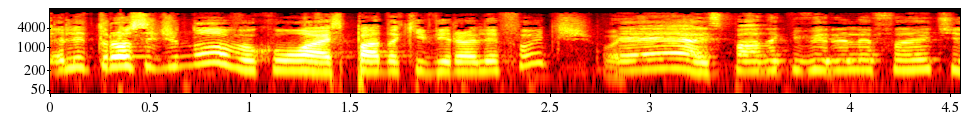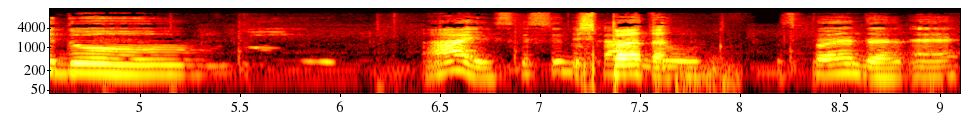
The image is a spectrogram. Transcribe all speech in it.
ele trouxe de novo com a espada que vira elefante. Ué, É, a espada que vira elefante do. Ai, esqueci do Expanda. cara do- Expanda, é.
